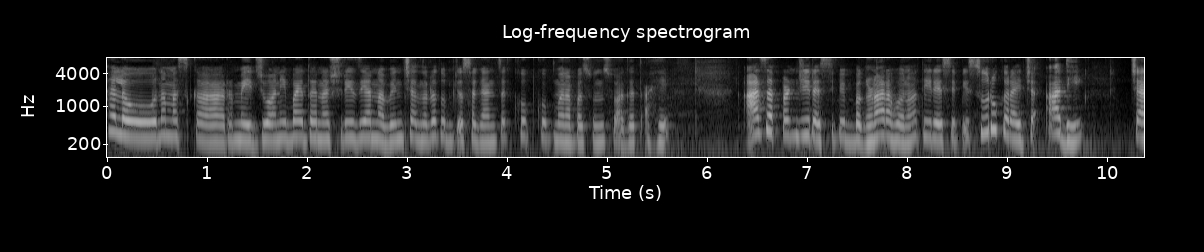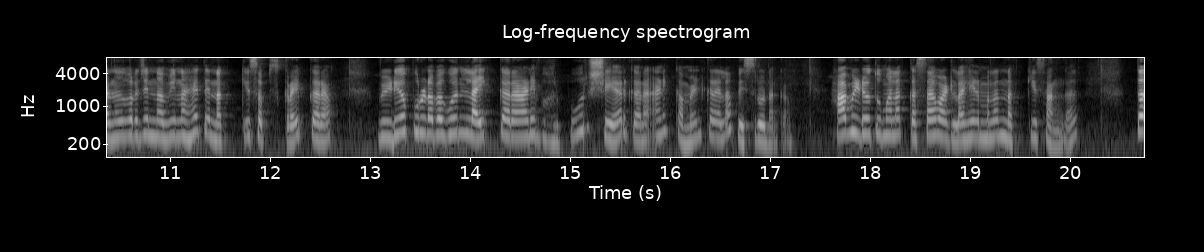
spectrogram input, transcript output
हॅलो नमस्कार. मेजवानी बाय धनश्रीज या नवीन चॅनलला तुमच्या सगळ्यांचं खूप खूप मनापासून स्वागत आहे. आज आपण जी रेसिपी बघणार आहोत ना ती रेसिपी सुरू करायच्या आधी चॅनलवर जे नवीन आहे ते नक्की सबस्क्राईब करा. व्हिडिओ पूर्ण बघून लाईक करा आणि भरपूर शेअर करा आणि कमेंट करायला विसरू नका. हा व्हिडिओ तुम्हाला कसा वाटला हे मला नक्की सांगाल. तर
